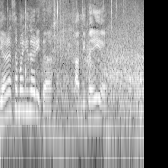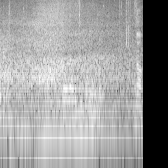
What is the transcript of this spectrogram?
¿Y a dónde estamos yendo ahorita? A mi pedido. No.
